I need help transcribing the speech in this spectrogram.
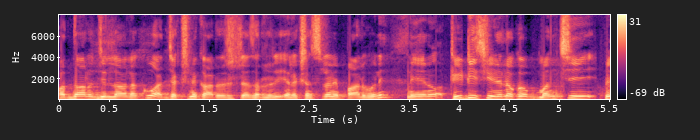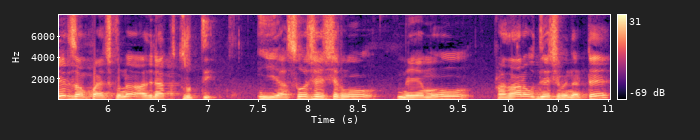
పద్నాలుగు జిల్లాలకు అధ్యక్షుని కార్యదర్శి ట్రెజరీ ఎలక్షన్స్లో నేను పాల్గొని నేను టీటీసీలో ఒక మంచి పేరు సంపాదించుకున్నా. అది నాకు తృప్తి. ఈ అసోసియేషను మేము ప్రధాన ఉద్దేశం ఏంటంటే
